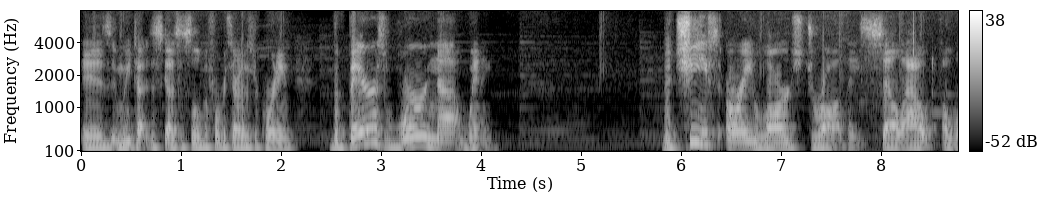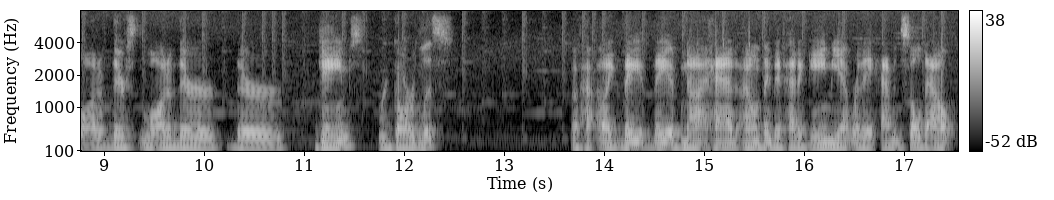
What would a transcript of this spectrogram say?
is, and we t- discussed this a little before we started this recording, the Bears were not winning. The Chiefs are a large draw. They sell out a lot of their lot of their their games, regardless of how like they they have not had. I don't think they've had a game yet where they haven't sold out.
